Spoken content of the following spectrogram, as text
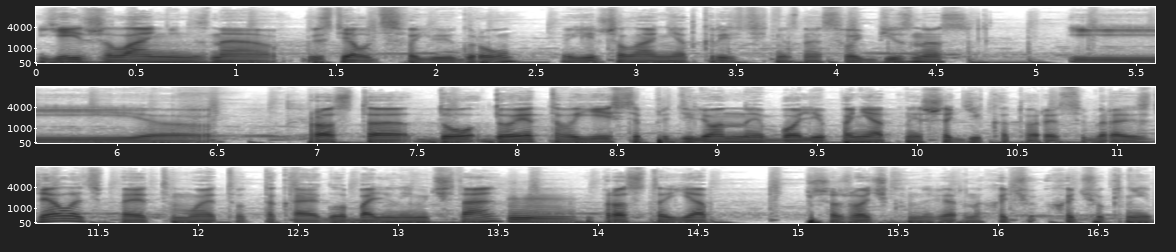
есть желание, не знаю, сделать свою игру, есть желание открыть, не знаю, свой бизнес. И э, просто до, до этого есть определенные более понятные шаги, которые я собираюсь сделать, поэтому это вот такая глобальная мечта. М, Просто я по шажочкам, наверное, хочу, хочу к ней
